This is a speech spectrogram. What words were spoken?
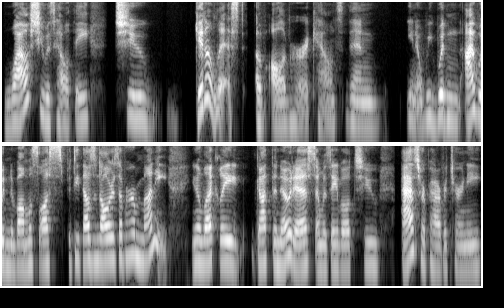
while she was healthy to get a list of all of her accounts, then you know we wouldn't i wouldn't have almost lost $50000 of her money you know luckily got the notice and was able to as her power of attorney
